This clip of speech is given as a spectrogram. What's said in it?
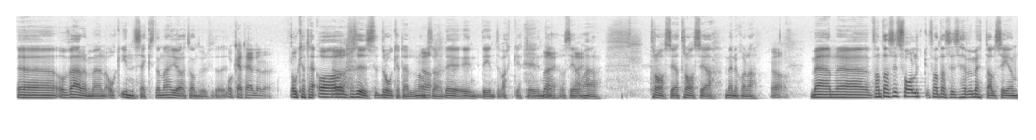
eh, och värmen och insekterna gör att jag inte vill flytta dit. Och, Och kartellerna? kartell, ja, precis, drogkartellen Ja. också. Det, är, det är inte vackert det är inte, Nej, att se nej. de här trasiga, trasiga människorna. Ja. Men eh, fantastiskt folk, fantastisk heavy metal-scen.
